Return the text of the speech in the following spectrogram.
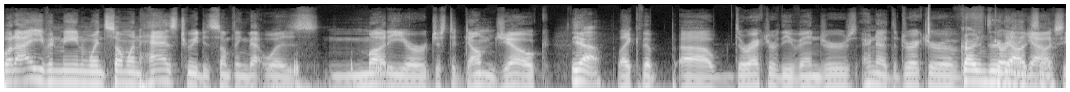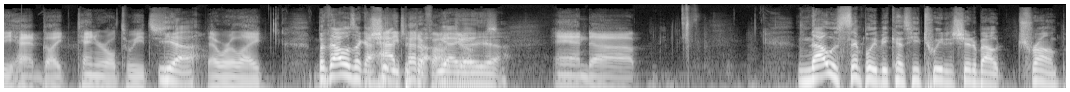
but I even mean when someone has tweeted something that was muddy or just a dumb joke, Yeah. like the uh, director of the Avengers, or no, the director of Guardians of the Guardian Galaxy. had like ten year old tweets. Yeah. that were like But that was like a shitty pedophile yeah, jokes. Yeah, yeah, and uh, And that was simply because he tweeted shit about Trump,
